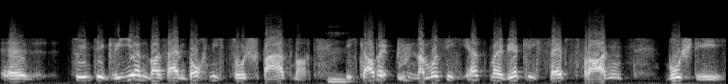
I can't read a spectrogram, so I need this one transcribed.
äh, zu integrieren, was einem doch nicht so Spaß macht. Mhm. Ich glaube, man muss sich erstmal wirklich selbst fragen, wo stehe ich?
